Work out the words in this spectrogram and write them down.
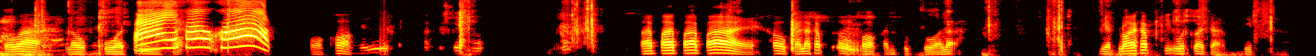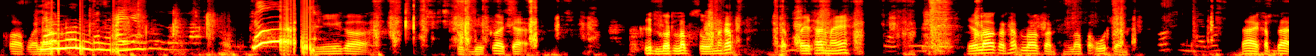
เพราะว่าเรากลัวไปที่จะเข้าคอกออกคอกไปไปไปไปเข้าไปแล้วครับเข้าคอกกันทุกตัวแล้วเรียบร้อยครับพี่อู๊ดก็จะปิดคอกไว้แล้แล้ววนุ่นเป็นไงทีนี้ก็เด็กๆก็จะขึ้นรถรับส่งนะครับ จะไปทางไหน เดี๋ยวรอก่อนครับรอก่อนรอพระอู๊ดก่อน ได้ครับได้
